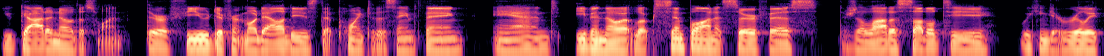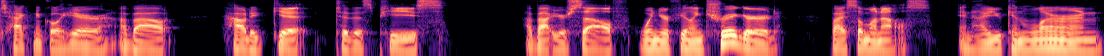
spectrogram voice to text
You got to know this one. There are a few different modalities that point to the same thing. And even though it looks simple on its surface, there's a lot of subtlety, we can get really technical here about how to get to this piece about yourself when you're feeling triggered by someone else and how you can learn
